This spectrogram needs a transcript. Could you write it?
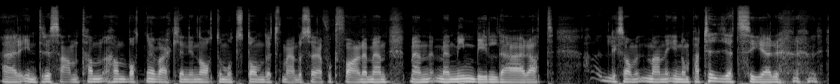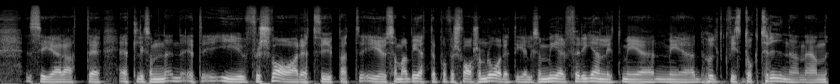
är intressant. Han, han bottnar ju verkligen i NATO-motståndet får man ändå säga fortfarande. Men, men, men min bild är att liksom man inom partiet ser, ser att eh, ett, liksom, ett EU-försvar, ett fördjupat EU-samarbete på försvarsområdet är liksom mer förenligt med, med Hultqvist-doktrinen än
